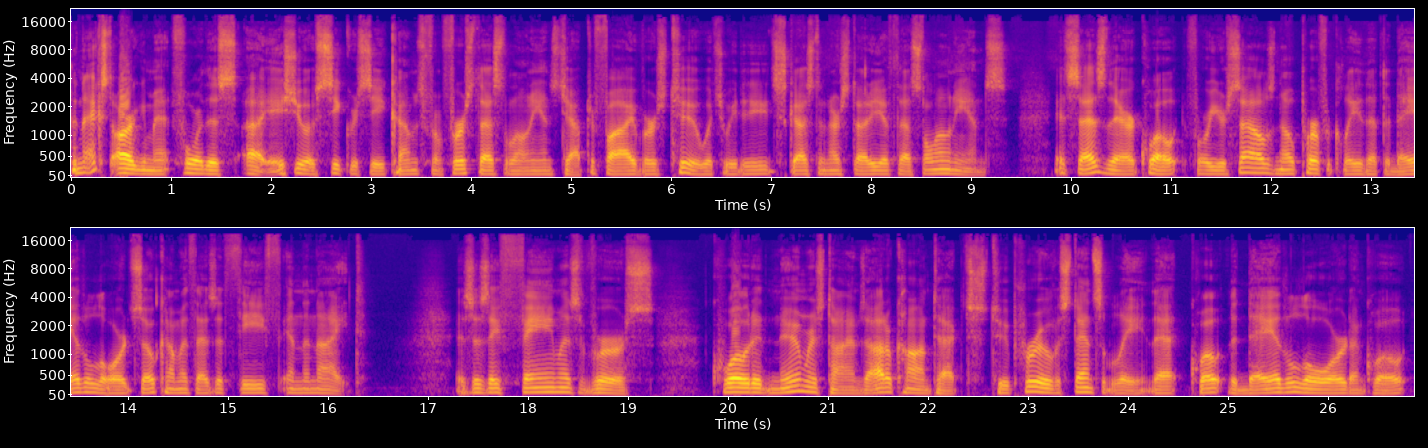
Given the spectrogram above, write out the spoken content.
The next argument for this uh, issue of secrecy comes from 1 Thessalonians chapter 5 verse 2, which we discussed in our study of Thessalonians. It says there, quote, For yourselves know perfectly that the day of the Lord so cometh as a thief in the night. This is a famous verse quoted numerous times out of context to prove ostensibly that, quote, the day of the Lord, unquote,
